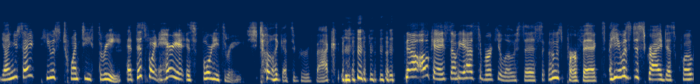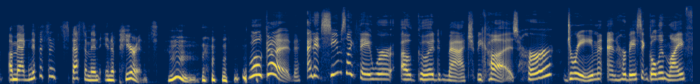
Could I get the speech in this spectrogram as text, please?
Young, you say? He was 23. At this point, Harriet is 43. She totally gets a groove back. now, okay, so he has tuberculosis. Who's perfect? He was described as, quote, a magnificent specimen in appearance. Hmm. well, good. And it seems like they were a good match because her dream and her basic goal in life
